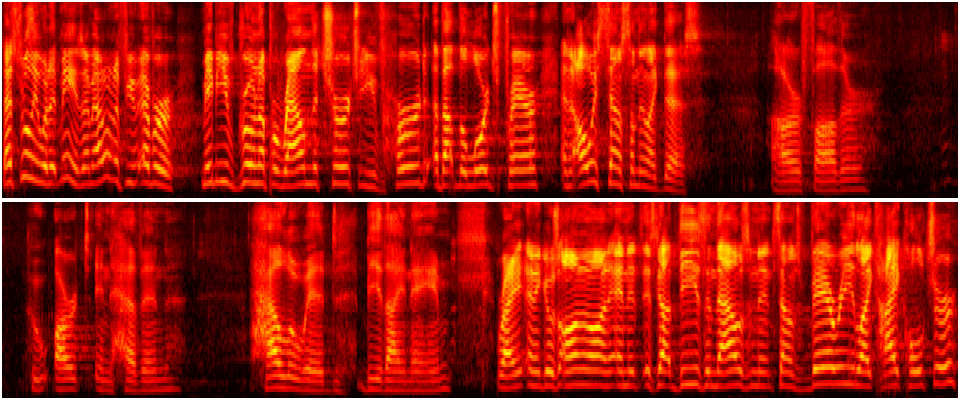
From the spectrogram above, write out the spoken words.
That's really what it means. I mean, I don't know if you've ever, maybe you've grown up around the church or you've heard about the Lord's Prayer, and it always sounds something like this Our Father, who art in heaven, hallowed be thy name, right? And it goes on and on, and it, has got these and thous, and it sounds very like high culture.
